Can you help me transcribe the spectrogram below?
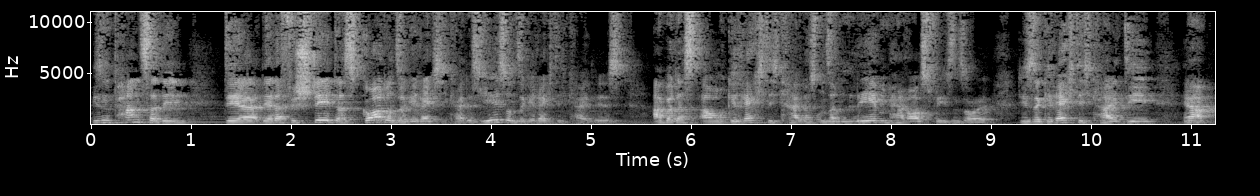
Diesen Panzer, den der, der dafür steht, dass Gott unsere Gerechtigkeit ist, Jesus unsere Gerechtigkeit ist, aber dass auch Gerechtigkeit aus unserem Leben herausfließen soll. Diese Gerechtigkeit, die, ja,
